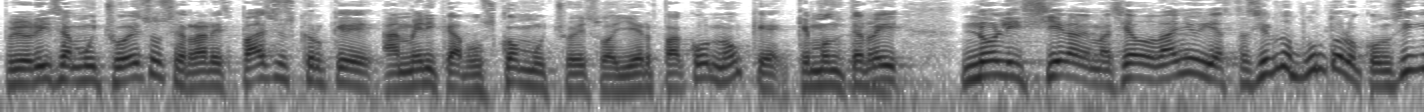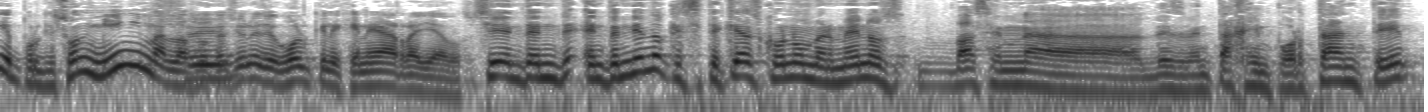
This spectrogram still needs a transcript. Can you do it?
Prioriza mucho eso, cerrar espacios. Creo que América buscó mucho eso ayer, Paco, ¿no? Que, que Monterrey no le hiciera demasiado daño y hasta cierto punto lo consigue porque son mínimas las ocasiones de gol que le genera Rayados. Sí, enten- entendiendo que si te quedas con un hombre menos vas en una desventaja importante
